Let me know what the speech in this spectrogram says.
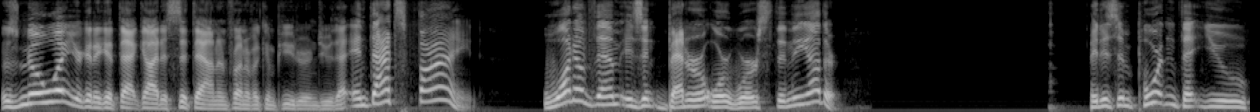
There's no way you're going to get that guy to sit down in front of a computer and do that. And that's fine. One of them isn't better or worse than the other. It is important that you,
